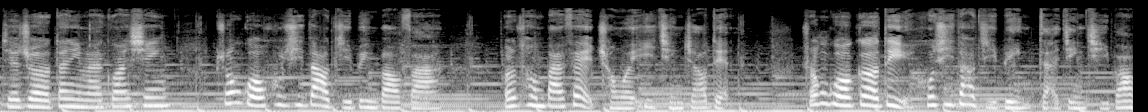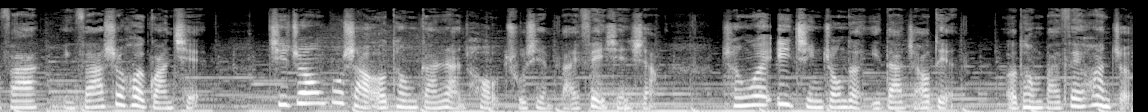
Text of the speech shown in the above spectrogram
接着带您来关心中国呼吸道疾病爆发，儿童白肺成为疫情焦点。中国各地呼吸道疾病在近期爆发，引发社会关切。其中不少儿童感染后出现白肺现象，成为疫情中的一大焦点。儿童白肺患者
